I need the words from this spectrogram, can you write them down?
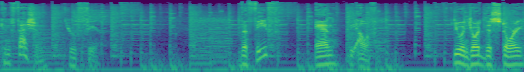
confession through fear. The thief and the elephant. You enjoyed this story?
